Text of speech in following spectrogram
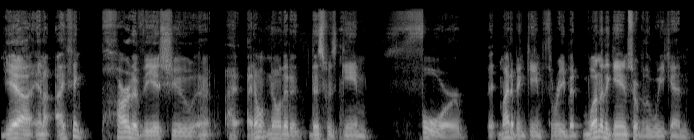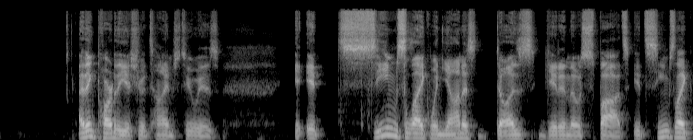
Yeah, and I think part of the issue, and I, I don't know that it, this was game four, it might have been game three, but one of the games over the weekend, I think part of the issue at times too is it, it seems like when Giannis does get in those spots, it seems like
